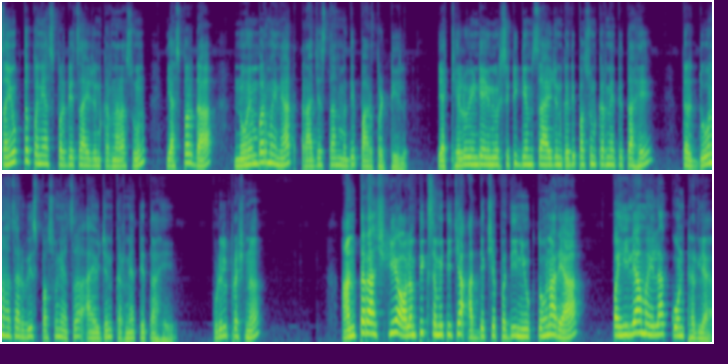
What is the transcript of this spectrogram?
संयुक्तपणे या स्पर्धेचं आयोजन करणार असून या स्पर्धा नोव्हेंबर महिन्यात राजस्थानमध्ये पार पडतील. या खेलो इंडिया युनिव्हर्सिटी गेम्सचं आयोजन कधीपासून करण्यात येत आहे? तर दोन हजार वीसपासून याचं आयोजन करण्यात येत आहे. पुढील प्रश्न. आंतरराष्ट्रीय ऑलिम्पिक समितीच्या अध्यक्षपदी नियुक्त होणाऱ्या पहिल्या महिला कोण ठरल्या?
